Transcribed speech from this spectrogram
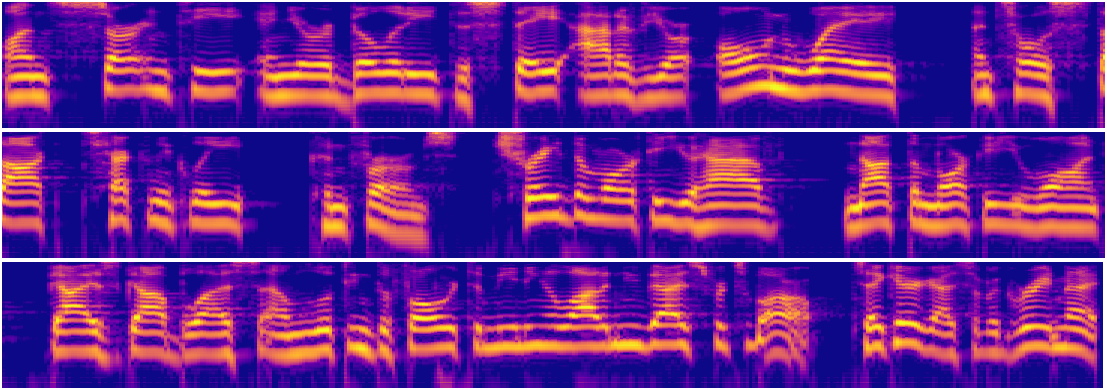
uncertainty, and your ability to stay out of your own way until a stock technically confirms. Trade the market you have not the market you want. Guys, God bless. I'm looking forward to meeting a lot of you guys for tomorrow. Take care, guys. Have a great night.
